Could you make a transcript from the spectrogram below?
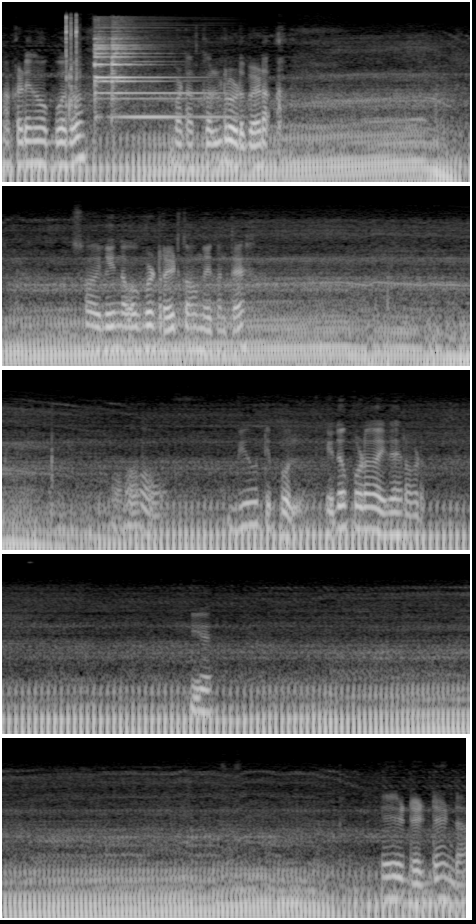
ಆ ಕಡೆನೂ ಹೋಗ್ಬೋದು. ಬಟ್ ಅದು ಕಲ್ಲು ರೋಡ್ ಬೇಡ. ಸೊ ಇಲ್ಲಿಂದ ಹೋಗ್ಬಿಟ್ಟು ರೈಟ್ ತೊಗೊಬೇಕಂತೆ. ಓ ಬ್ಯೂಟಿಫುಲ್ ಇದು ಕೂಡ ಇದೆ ರೋಡ್ ಏ ಡೆಡ್ ಎಂಡಾ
